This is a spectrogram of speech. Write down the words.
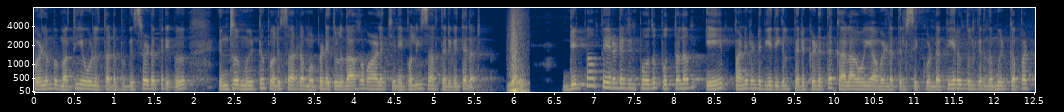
கொழும்பு மத்திய ஊழல் தடுப்பு விசேட பிரிவு இன்று மீட்டு போலீசாரிடம் ஒப்படைத்துள்ளதாக வாழைச்சேனை போலீசார் தெரிவித்தனர். டிட்மா பேரிடரின் போது புத்தளம் ஏ பன்னிரண்டு வீதியில் பெருக்கெடுத்த கலாவோயா வெள்ளத்தில் சிக்குண்ட பேருந்தில் இருந்து மீட்கப்பட்ட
